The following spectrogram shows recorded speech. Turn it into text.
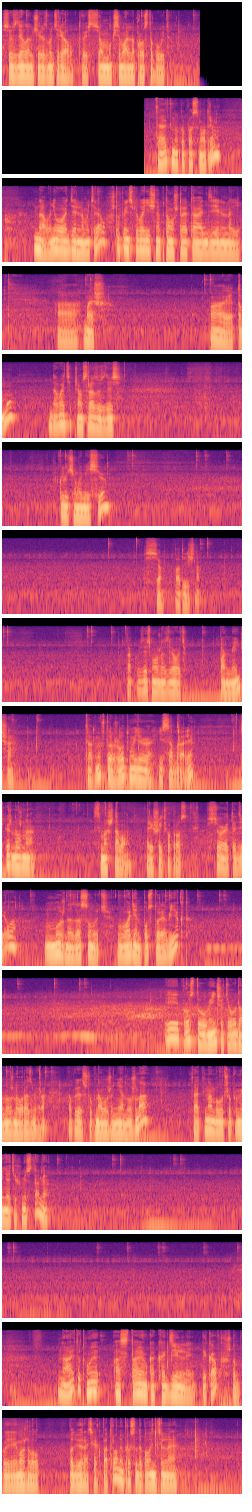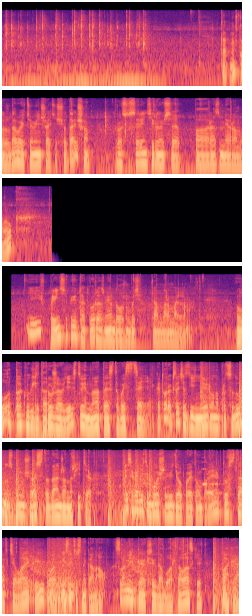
Все сделаем через материал, то есть все максимально просто будет. Так, ну-ка посмотрим. Да, у него отдельный материал, что в принципе логично, потому что это отдельный а, мэш. Поэтому давайте прям сразу здесь включим эмиссию. Все, отлично. Так, здесь можно сделать поменьше. Так, ну что же, вот мы ее и собрали. Теперь нужно с масштабом решить вопрос. Все это дело можно засунуть в один пустой объект и просто уменьшить его до нужного размера. Так, вот эта штука нам уже не нужна. Так, нам бы лучше поменять их местами. На этот мы оставим как отдельный пикап, чтобы можно было подбирать как патроны просто дополнительные. Так, ну что ж, давайте уменьшать еще дальше. Просто сориентируемся по размерам рук. И в принципе такой размер должен быть прям нормальным. Вот так выглядит оружие в действии на тестовой сцене, которая, кстати, сгенерирована процедурно с помощью ассета Dungeon Architect. Если хотите больше видео по этому проекту, ставьте лайк и подписывайтесь на канал. С вами, как всегда, был Арталаски. Пока.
